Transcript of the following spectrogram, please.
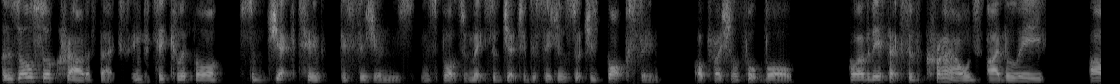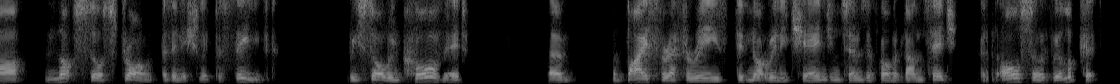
And there's also crowd effects, in particular for subjective decisions in sports that make subjective decisions, such as boxing or professional football, However, the effects of crowds, I believe, are not so strong as initially perceived. We saw in COVID, um, the bias for referees did not really change in terms of home advantage. And also, if we look at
